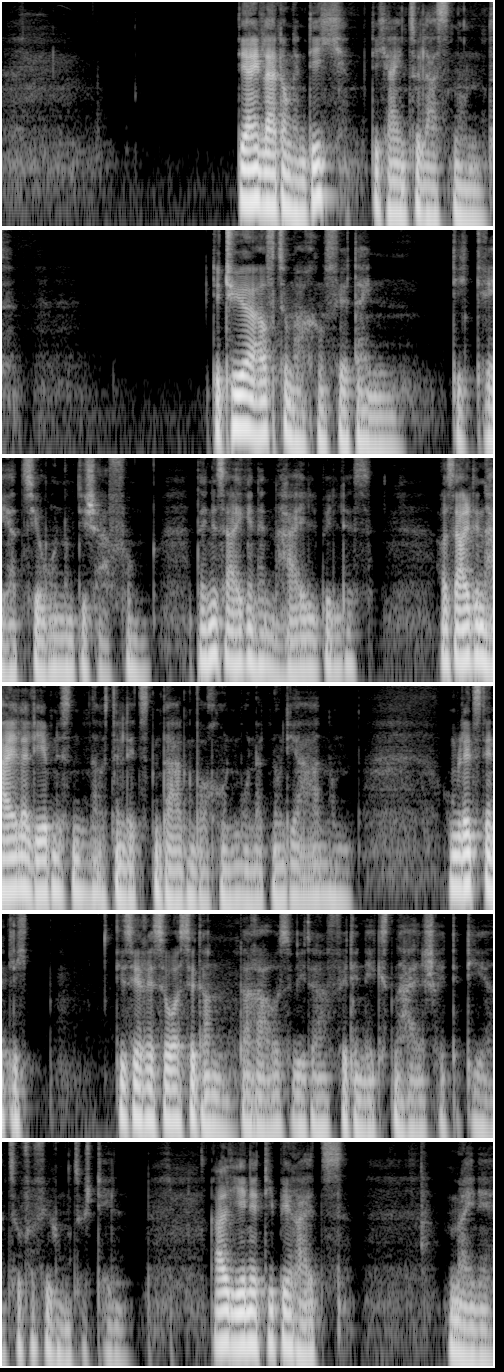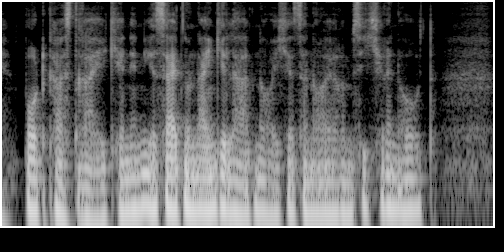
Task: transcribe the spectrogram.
die Einladung an dich, dich einzulassen und die Tür aufzumachen für dein, die Kreation und die Schaffung deines eigenen Heilbildes, aus all den Heilerlebnissen aus den letzten Tagen, Wochen und Monaten und Jahren, und, um letztendlich diese Ressource dann daraus wieder für die nächsten Heilschritte dir zur Verfügung zu stellen. All jene, die bereits meine Podcast-Reihe kennen. Ihr seid nun eingeladen, euch es an eurem sicheren Ort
